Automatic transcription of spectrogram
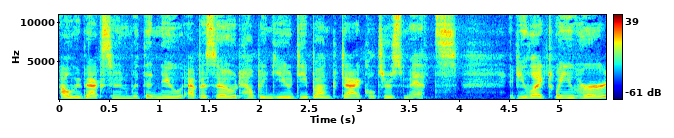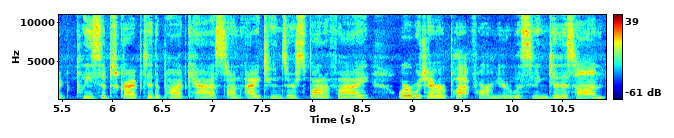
I'll be back soon with a new episode helping you debunk diet culture's myths. If you liked what you heard, please subscribe to the podcast on iTunes or Spotify or whichever platform you're listening to this on.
